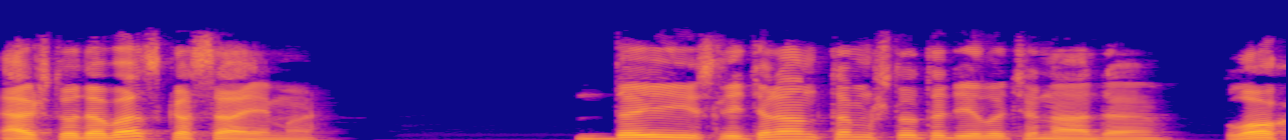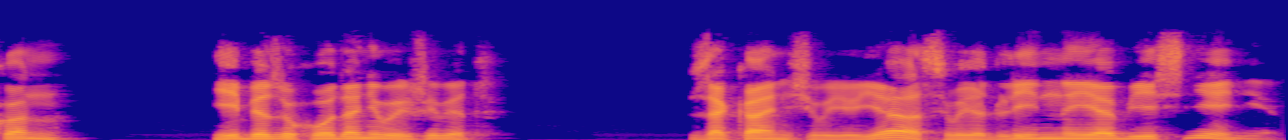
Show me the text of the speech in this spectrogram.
А что до вас касаемо? Да и с лейтенантом что-то делать надо. Плохо и без ухода не выживет. Заканчиваю я свое длинное объяснение.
